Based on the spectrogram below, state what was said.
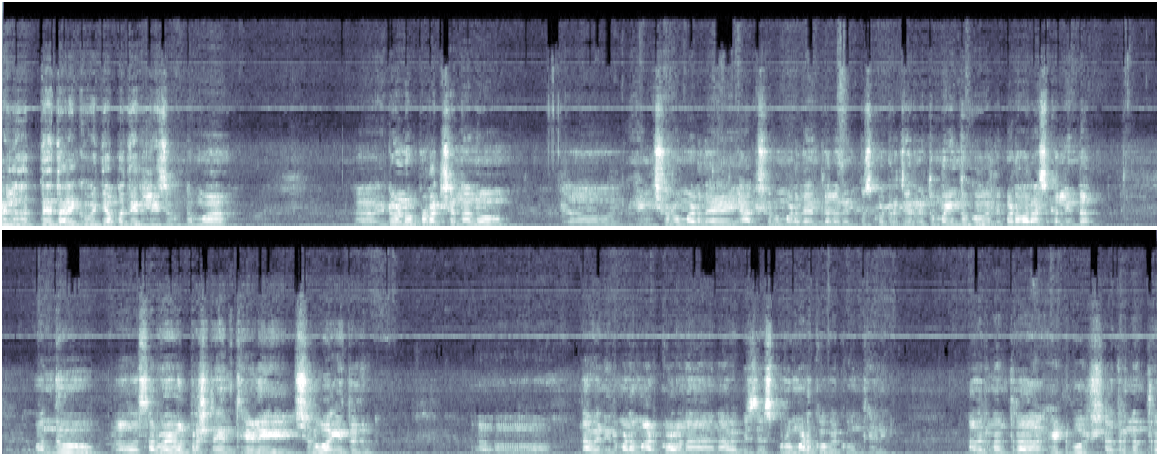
ಏಪ್ರಿಲ್ ಹತ್ತನೇ ತಾರೀಕು ವಿದ್ಯಾಪತಿ ರಿಲೀಸು. ನಮ್ಮ ಇಡೋಣ ಪ್ರೊಡಕ್ಷನ್ ನಾನು ಹೆಂಗೆ ಶುರು ಮಾಡಿದೆ, ಯಾಕೆ ಶುರು ಮಾಡಿದೆ ಅಂತೆಲ್ಲ ನೆನಪಿಸ್ಕೊಟ್ರೆ ಜರ್ನಿ ತುಂಬ ಹಿಂದಕ್ಕೆ ಹೋಗುತ್ತೆ, ಬಡವರ ಕಲ್ಲಿಂದ ಒಂದು ಸರ್ವೈವಲ್ ಪ್ರಶ್ನೆ ಅಂತ ಹೇಳಿ ಶುರುವಾಗಿದ್ದದು. ನಾವೇ ನಿರ್ಮಾಣ ಮಾಡ್ಕೊಳ್ಳೋಣ, ನಾವೇ ಬಿಸ್ನೆಸ್ ಪ್ರೂವ್ ಮಾಡ್ಕೋಬೇಕು ಅಂತ ಹೇಳಿ. ಅದರ ನಂತರ ಹೆಡ್ ಬುಷ್ ಅದರ ನಂತರ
